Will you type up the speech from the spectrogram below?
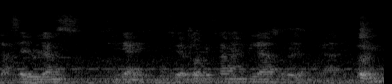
Las células ciliares, ¿no es cierto?, que están ancladas sobre la membrana tectónica.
